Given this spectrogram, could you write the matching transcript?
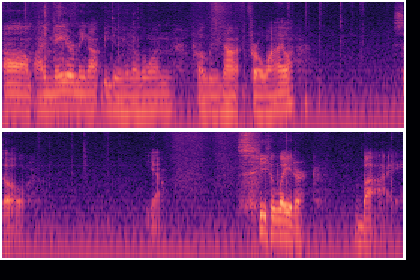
Um, I may or may not be doing another one. Probably not for a while. So, yeah. See you later. Bye.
